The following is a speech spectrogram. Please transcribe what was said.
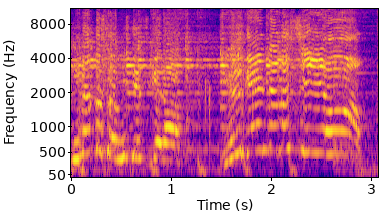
今こそ見せつけろ。有限魂を「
